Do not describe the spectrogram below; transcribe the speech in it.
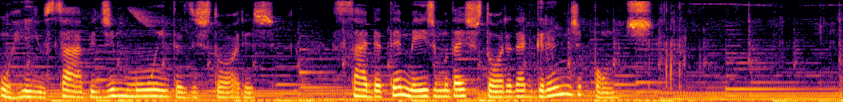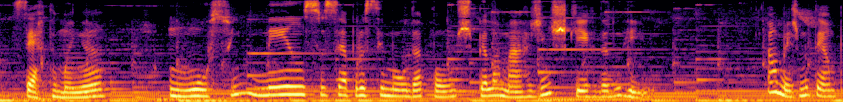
O rio sabe de muitas histórias. Sabe até mesmo da história da Grande Ponte. Certa manhã, um urso imenso se aproximou da ponte pela margem esquerda do rio. Ao mesmo tempo,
